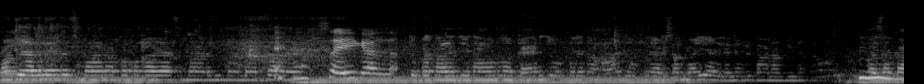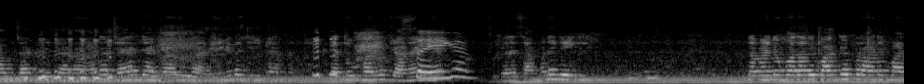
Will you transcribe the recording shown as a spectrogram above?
ਹੁਣ ਜੇ ਅਗਲੇ ਦੇ ਸਮਾਨ ਆਪਾਂ ਮੰਗਾਇਆ ਸਮਾਨ ਵੀ ਮੰਨ ਲੈਂਦਾ ਹੈ ਸਹੀ ਗੱਲ ਆ। ਤੇ ਫਿਰ ਨਾਲੇ ਜੇ ਨਾ ਉਹਨੂੰ ਕਹਿਣ ਜੋ ਕਰੇ ਨਾ ਹਾਂ ਜੋ ਕਰੇ ਅਕਸਰ ਭਾਈ ਅਗਲੇ ਨੇ ਵੀ ਖਾਣਾ ਪੀਣਾ। ਐਸਾ ਕੰਮ ਛੱਡ ਕੇ ਜਾਣਾ ਹੈ ਨਾ ਸ਼ਹਿਰ ਜਾ ਕੇ ਆਜੂ ਇਹ ਤਾਂ ਜੀ ਕਰਦਾ ਤੇ ਤੂੰ ਕੱਲ ਨੂੰ ਜਾਣਾ ਹੀ ਸਹੀ ਹੈ। ਗੱਲ। ਤੇਰੇ ਸਾਹਮਣੇ ਵੇਖ ਲਈ। ਤਾਂ ਮੈਨੂੰ ਪਤਾ ਵੀ ਬਾਗੇ ਪੁਰਾਣੇ ਵੜ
